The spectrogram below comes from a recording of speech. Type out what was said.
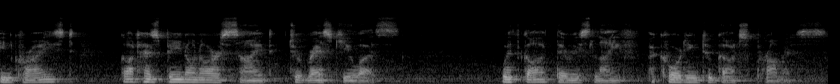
In Christ, God has been on our side to rescue us. With God there is life according to God's promise.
